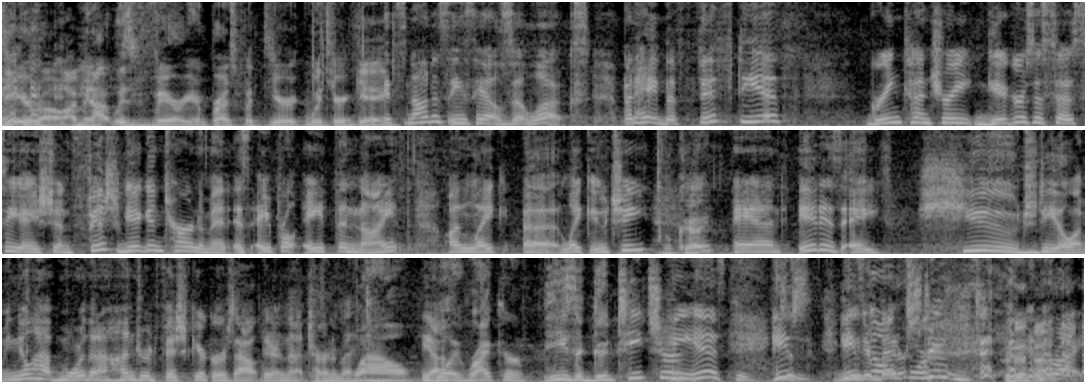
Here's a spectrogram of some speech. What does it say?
zero. I mean, I was very impressed with your with your gig. It's not as easy as it looks. But hey, the 50th Green Country Giggers Association Fish Gigging Tournament is April 8th and 9th on Lake uh, Lake Eucha. Okay. And it is a huge deal. I mean, you'll have more than 100 fish giggers out there in that tournament. Wow. Yeah. Boy, Riker, he's a good teacher. He is. He's Just he's need a going better for, student. right.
